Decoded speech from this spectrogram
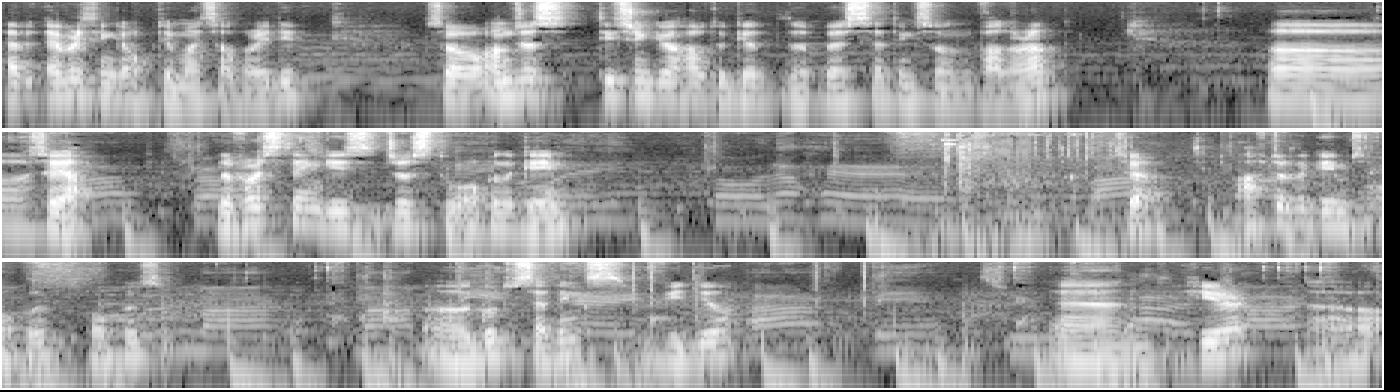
have everything optimized already. So I'm just teaching you how to get the best settings on Valorant. Uh, so yeah, the first thing is just to open the game. So yeah, after the game open opens, uh, go to settings, video, and here uh,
